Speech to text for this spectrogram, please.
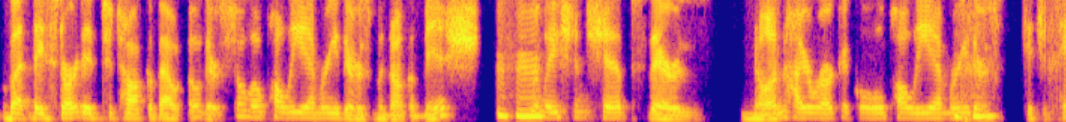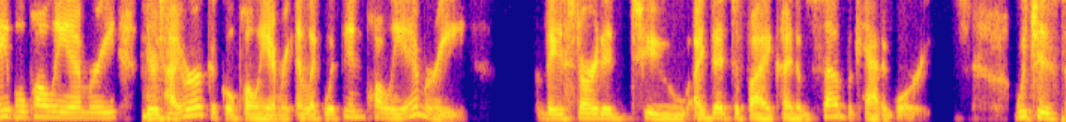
but they started to talk about oh there's solo polyamory there's monogamish mm-hmm. relationships there's non-hierarchical polyamory mm-hmm. there's kitchen table polyamory there's hierarchical polyamory and like within polyamory they started to identify kind of subcategories which is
